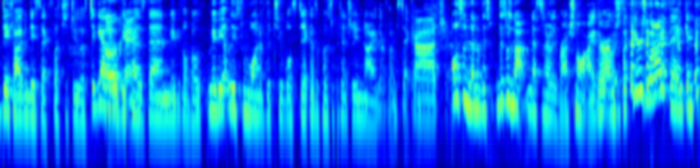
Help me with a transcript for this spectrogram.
Day five and day six, let's just do those together Okay. because then maybe they'll both, maybe at least one of the two will stick as opposed to potentially neither of them sticking. Gotcha. Also, none of this this was not necessarily rational either. I was just like, here's what I think, and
